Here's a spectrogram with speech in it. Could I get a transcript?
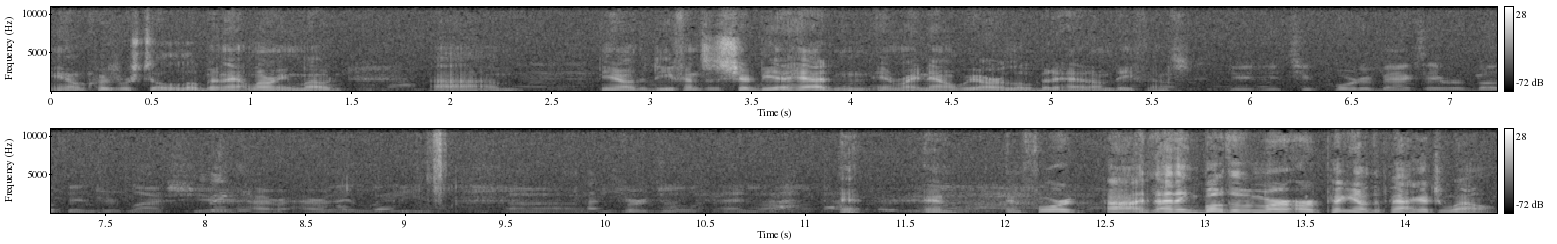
you know, because we're still a little bit in that learning mode. Um, you know, the defenses should be ahead, and, and, right now we are a little bit ahead on defense. Your, your two quarterbacks, they were both injured last year. How, how are they looking, uh, Virgil and, and, and, and Ford? Uh, I think both of them are, are picking up the package well.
